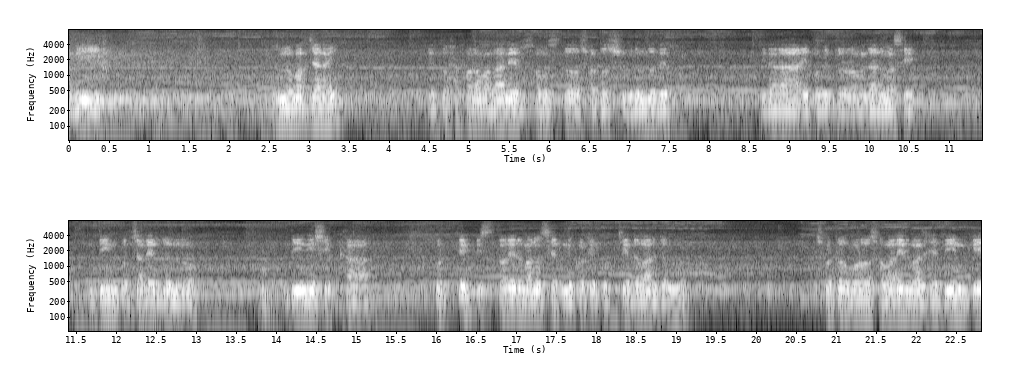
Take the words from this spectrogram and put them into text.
আমি ধন্যবাদ জানাই যে তোহাফা রমাদানের সমস্ত সদস্যবৃন্দদের। যারা এই পবিত্র রমাদান মাসে দিন প্রচারের জন্য দিনই শিক্ষা প্রত্যেক স্তরের মানুষের নিকটে পৌঁছে দেওয়ার জন্য, ছোট বড় সবারই মাঝে দিনকে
